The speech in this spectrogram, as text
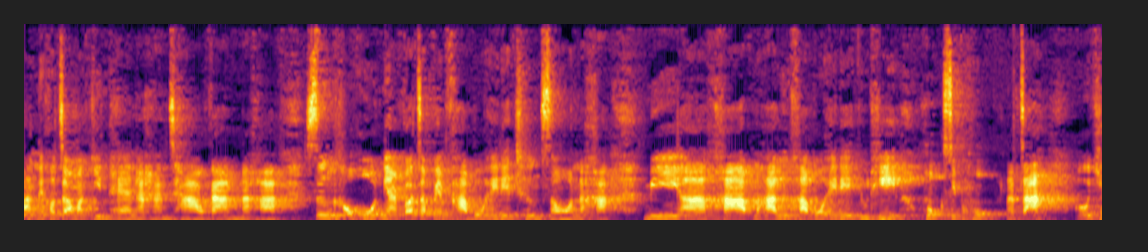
รั่งเนี่ยเขาจะมากินแทนอาหารเช้ากันนะคะ ซึ่งข้าวโอ๊ตเนี่ยก็จะเป็นคาร์โบไฮเดรตเชิงซ้อนนะคะ มีอ่าคาร์บนะคะ หรือคาร์โบไฮเดรตอยู่ที่ 66 นะจ๊ะโอเค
